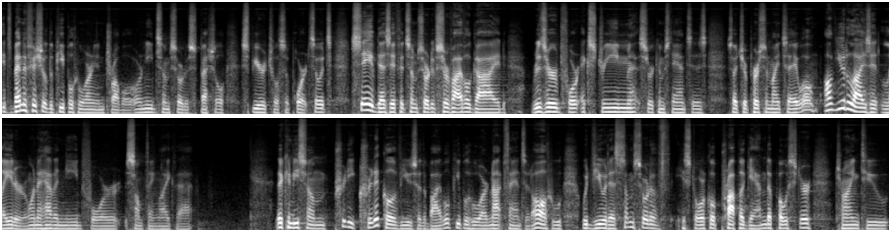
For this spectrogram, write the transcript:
it's beneficial to people who are in trouble or need some sort of special spiritual support. So it's saved as if it's some sort of survival guide reserved for extreme circumstances. Such a person might say, Well, I'll utilize it later when I have a need for something like that. There can be some pretty critical views of the Bible, people who are not fans at all, who would view it as some sort of historical propaganda poster trying to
